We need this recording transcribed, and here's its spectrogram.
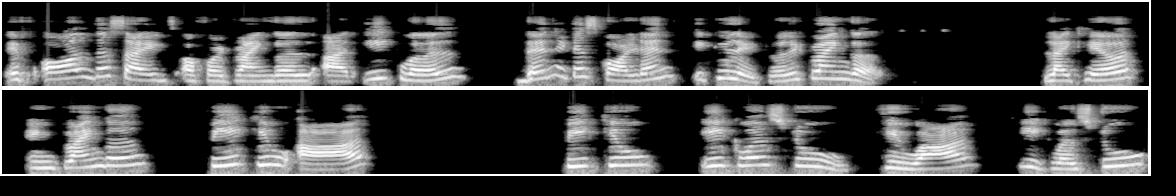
If all the sides of a triangle are equal, then it is called an equilateral triangle. Like here in triangle PQR, PQ equals to QR equals to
